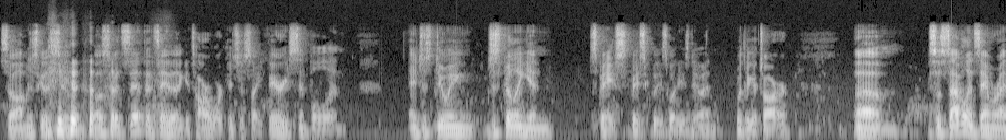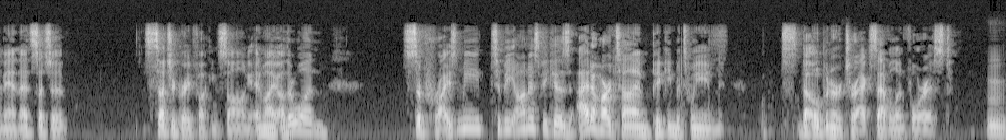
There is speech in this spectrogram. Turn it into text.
so I'm just gonna assume most of it's synth and say the guitar work is just like very simple and and just doing just filling in space basically is what he's doing with the guitar. Um, so Savalan Samurai, man, that's such a such a great fucking song. And my other one surprised me to be honest because I had a hard time picking between the opener track Savalan Forest Mm.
